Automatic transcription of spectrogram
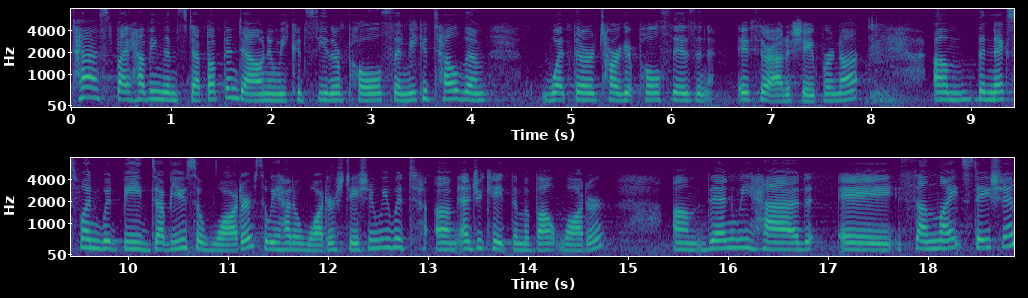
test by having them step up and down and we could see their pulse and we could tell them what their target pulse is and if they're out of shape or not. Um, the next one would be W, so water. So we had a water station. We would um, educate them about water. Um, then we had a sunlight station.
